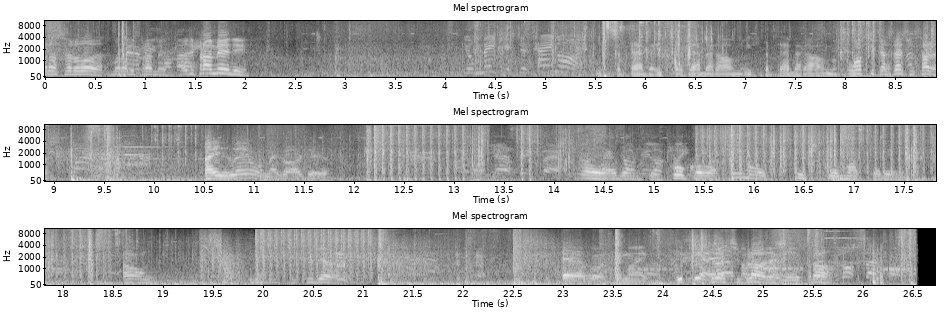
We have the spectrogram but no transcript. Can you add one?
Moram se reloadat, moram biti prema meni. Odi prema meni! You'll make it. Just hang on. Ispred tebe, ispred tebe ravno, ispred tebe ravno. Popcika s desne strane. A iz levo me gađaju. O, jedan ti, Pukovac imao pičku materinu. A on, Tu evo ti Treći, bravo, bravo.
